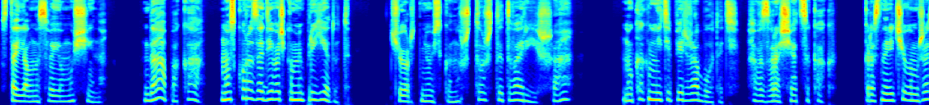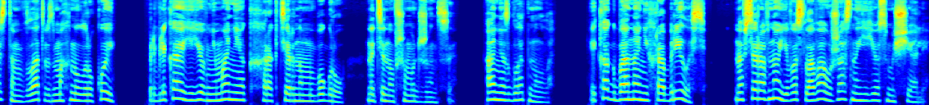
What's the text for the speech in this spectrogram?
стоял на своем мужчина. Да, пока. Но скоро за девочками приедут. Чёрт, Нюська, ну что ж ты творишь, а? Ну как мне теперь работать? А возвращаться как? Красноречивым жестом Влад взмахнул рукой, привлекая её внимание к характерному бугру, натянувшему джинсы. Аня сглотнула. И как бы она ни храбрилась, но всё равно его слова ужасно её смущали.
